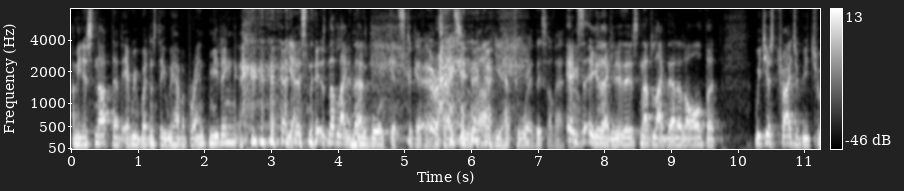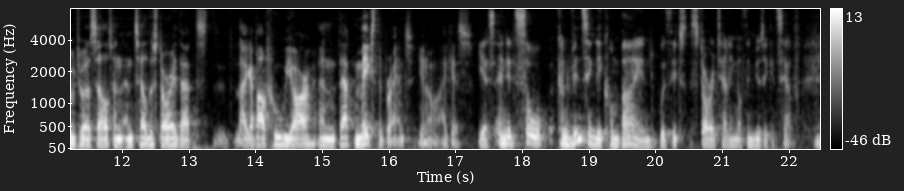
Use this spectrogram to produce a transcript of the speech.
I mean, it's not that every Wednesday we have a brand meeting. yeah. it's, it's, not like and that. Then the board gets together and tells you, oh, you have to wear this or that. Ex- exactly. It's not like that at all. But we just try to be true to ourselves and, and tell the story that like about who we are and that makes the brand you know i guess yes and it's so convincingly combined with its storytelling of the music itself mm.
